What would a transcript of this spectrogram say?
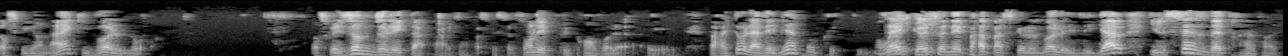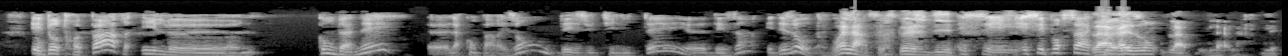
lorsqu'il y en a un qui vole l'autre. Lorsque les hommes de l'État, par exemple, parce que ce sont les plus grands voleurs, et Pareto l'avait bien compris. Il disait que ce n'est pas parce que le vol est illégal qu'il cesse d'être un vol. Et d'autre part, il euh, condamner euh, la comparaison des utilités euh, des uns et des autres. Voilà, c'est ce que je dis. Et c'est pour ça que... La raison, la, les,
